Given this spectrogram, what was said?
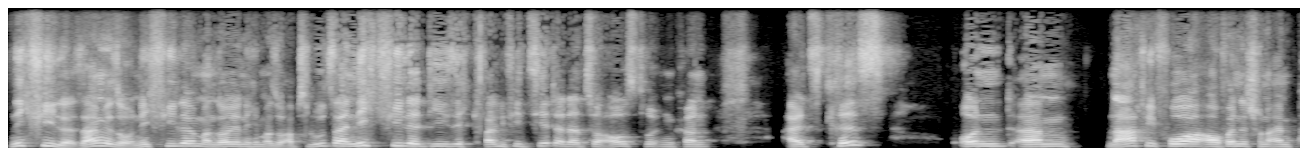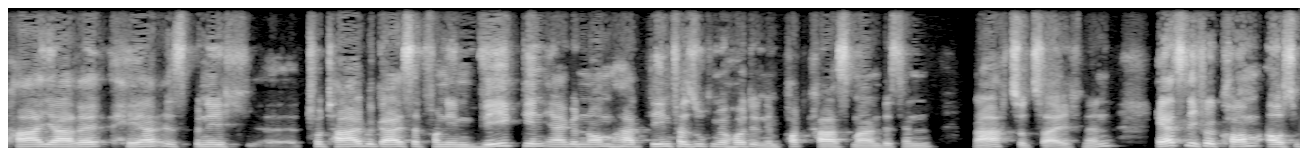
nicht viele, sagen wir so, nicht viele, man soll ja nicht immer so absolut sein, nicht viele, die sich qualifizierter dazu ausdrücken können als Chris. Und ähm, nach wie vor, auch wenn es schon ein paar Jahre her ist, bin ich äh, total begeistert von dem Weg, den er genommen hat. Den versuchen wir heute in dem Podcast mal ein bisschen nachzuzeichnen. Herzlich willkommen aus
